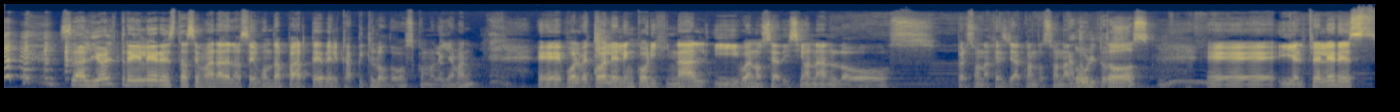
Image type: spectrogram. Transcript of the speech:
Salió el tráiler esta semana de la segunda parte del capítulo 2, como le llaman. Eh, vuelve todo el elenco original y bueno, se adicionan los personajes ya cuando son adultos. Adultos. Eh, y el tráiler es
